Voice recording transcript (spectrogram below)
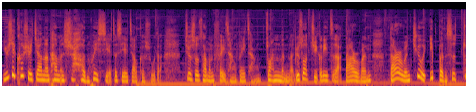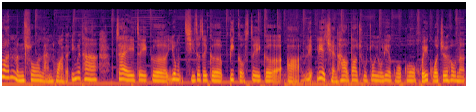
有些科学家呢，他们是很会写这些教科书的，就是他们非常非常专门的。比如说，举个例子啊，达尔文，达尔文就有一本是专门说兰花的，因为他在这个用骑着这个 Beagles 这个啊猎猎犬号到处周游列国过后回国之后呢，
